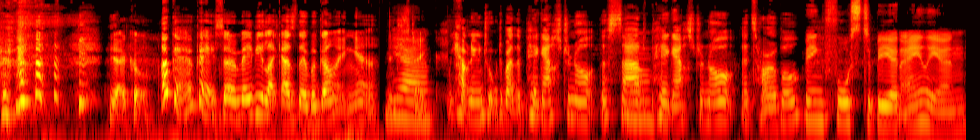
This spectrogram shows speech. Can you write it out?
yeah, cool. Okay, okay. So maybe like as they were going, yeah. Yeah. We haven't even talked about the pig astronaut, the sad No. pig astronaut. It's horrible. Being forced to be an alien.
